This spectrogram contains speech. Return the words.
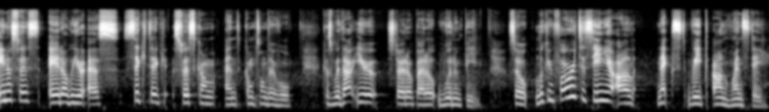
Innosuisse, AWS, Sictic, Swisscom, and Canton de Vaud. Because without you, Startup Battle wouldn't be. So looking forward to seeing you all next week on Wednesday.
